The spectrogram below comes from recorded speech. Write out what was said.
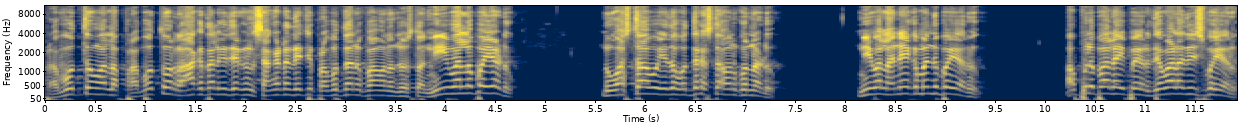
ప్రభుత్వం వల్ల ప్రభుత్వం రాకతలిగి జరిగిన సంఘటన తెచ్చి ప్రభుత్వానికి పావాలని చూస్తావు. నీ వల్ల పోయాడు. నువ్వు వస్తావు ఏదో ఉద్ధరిస్తావు అనుకున్నాడు. నీ వల్ల అనేక మంది పోయారు. అప్పుల పాలైపోయారు దివాళా తీసిపోయారు.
